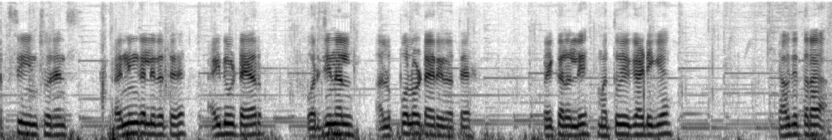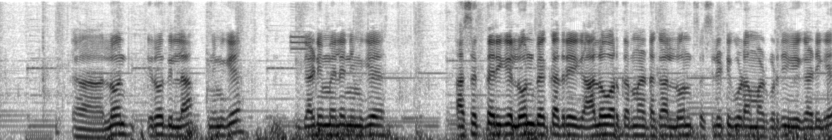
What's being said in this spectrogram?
F C insurance ರನ್ನಿಂಗಲ್ಲಿರುತ್ತೆ ಐದು ಟೈರ್ ಒರಿಜಿನಲ್ ಅಲ್ಪೋಲೋ ಟೈರ್ ಇರುತ್ತೆ ವೆಹಿಕಲಲ್ಲಿ ಮತ್ತು ಈ ಗಾಡಿಗೆ ಯಾವುದೇ ಥರ ಲೋನ್ ಇರೋದಿಲ್ಲ. ನಿಮಗೆ ಈ ಗಾಡಿ ಮೇಲೆ ನಿಮಗೆ ಆಸಕ್ತರಿಗೆ ಲೋನ್ ಬೇಕಾದರೆ ಈಗ all over Karnataka loan facility ಕೂಡ ಮಾಡಿಕೊಡ್ತೀವಿ ಈ ಗಾಡಿಗೆ.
